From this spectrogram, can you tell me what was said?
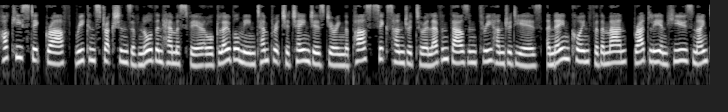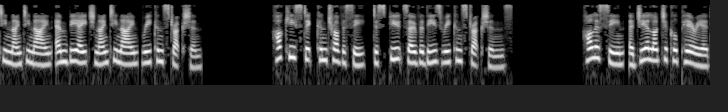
Hockey stick graph, reconstructions of Northern Hemisphere or global mean temperature changes during the past 600 to 11,300 years, a name coined for the Mann, Bradley and Hughes 1999 MBH 99 reconstruction. Hockey stick controversy, disputes over these reconstructions. Holocene, a geological period,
